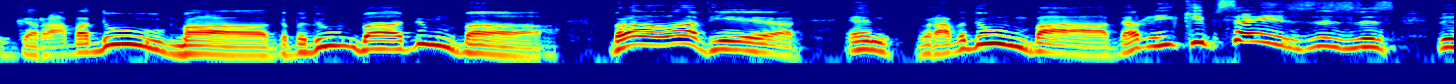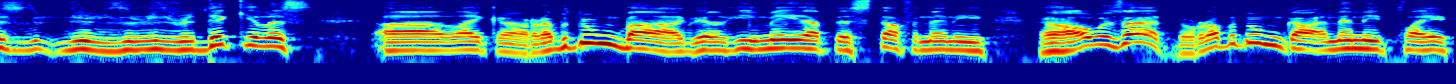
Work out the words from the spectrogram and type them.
Grabadoomba, the badoomba doomba, brother love here, and Grabadoomba. He keeps saying this this this, this, ridiculous uh, like a Rabadoomba. He made up this stuff, and then he how was that the Rabadoomba? And then he'd play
